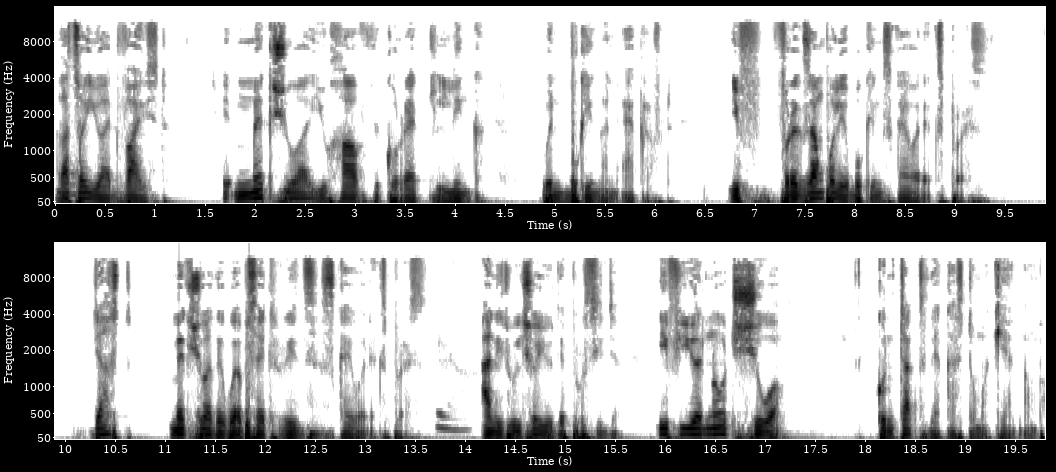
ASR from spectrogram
That's why you're advised. Make sure you have the correct link when booking an aircraft. If, for example, you're booking Skyward Express, just make sure the website reads Skyward Express and it will show you the procedure. If you are not sure, contact their customer care number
